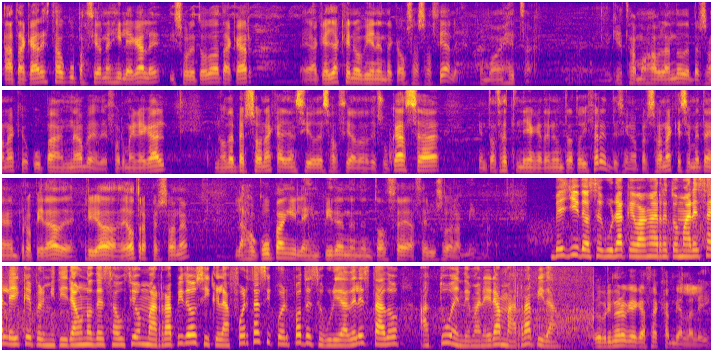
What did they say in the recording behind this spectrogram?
atacar estas ocupaciones ilegales y sobre todo atacar eh, aquellas que no vienen de causas sociales, como es esta. Eh, aquí estamos hablando de personas que ocupan naves de forma ilegal, no de personas que hayan sido desahuciadas de su casa, que entonces tendrían que tener un trato diferente, sino personas que se meten en propiedades privadas de otras personas, las ocupan y les impiden desde entonces hacer uso de las mismas. Bellido asegura que van a retomar esa ley que permitirá unos desahucios más rápidos y que las fuerzas y cuerpos de seguridad del Estado actúen de manera más rápida. Lo primero que hay que hacer es cambiar la ley,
